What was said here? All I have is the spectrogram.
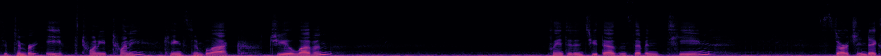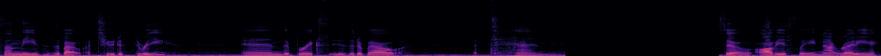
September 8th, 2020, Kingston Black, G11, planted in 2017. Starch index on these is about a 2 to 3, and the Brix is at about a 10. So obviously not ready.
